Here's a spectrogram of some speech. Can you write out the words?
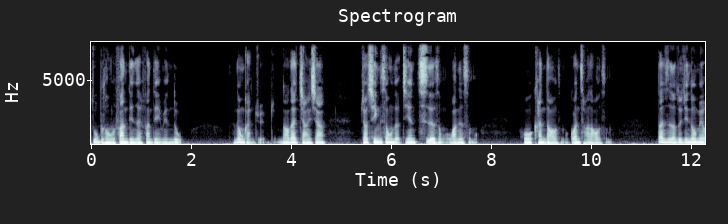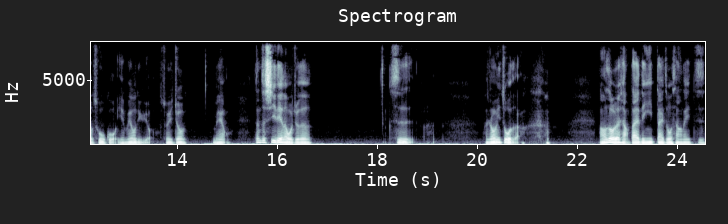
住不同的饭店，在饭店里面录那种感觉，然后再讲一下比较轻松的，今天吃了什么，玩了什么，或看到了什么，观察到了什么。但是呢，最近都没有出国，也没有旅游，所以就没有。但这系列呢，我觉得。是很容易做的，然后说我就想带另一带桌上那一只，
